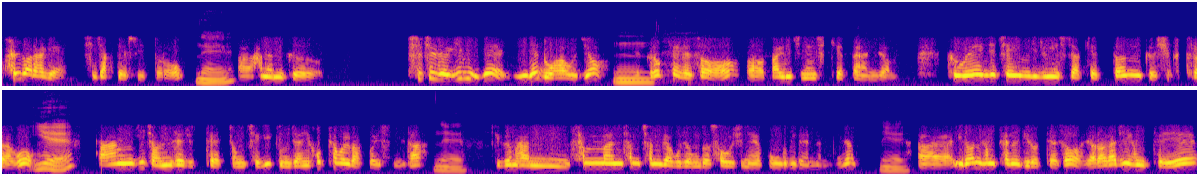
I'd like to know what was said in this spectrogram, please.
활발하게 시작될 수 있도록 네. 아, 하는 그 실질적인 이게 일의 노하우죠. 음. 그렇게 해서 어, 빨리 진행시키겠다는 점. 그 외에 이제 제 임기 중에 시작했던 그 시프트라고 예. 단기 전세주택 정책이 굉장히 호평을 받고 있습니다. 네. 지금 한 3만 3천 가구 정도 서울 시내에 공급이 됐는데요. 예. 아, 이런 형태를 비롯해서 여러 가지 형태의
